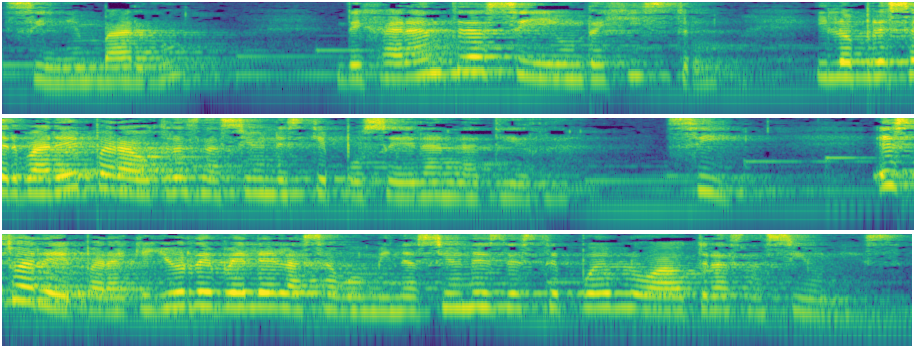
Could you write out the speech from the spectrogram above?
Sin embargo, dejarán tras sí un registro y lo preservaré para otras naciones que poseerán la tierra. Sí, esto haré para que yo revele las abominaciones de este pueblo a otras naciones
